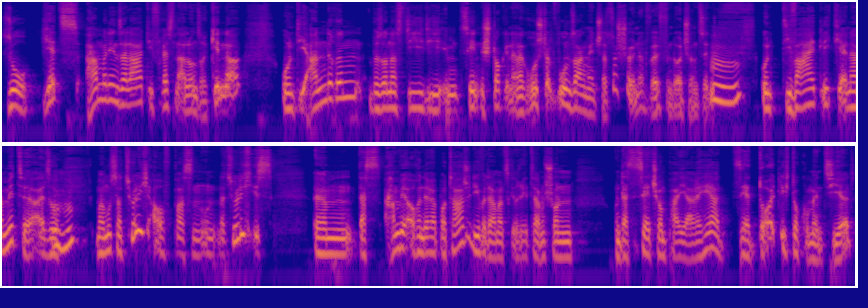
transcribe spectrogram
so, jetzt haben wir den Salat, die fressen alle unsere Kinder. Und die anderen, besonders die, die im zehnten Stock in einer Großstadt wohnen, sagen, Mensch, das ist doch schön, dass Wölfe in Deutschland sind. Mhm. Und die Wahrheit liegt ja in der Mitte. Also Mhm. man muss natürlich aufpassen und natürlich ist, ähm, das haben wir auch in der Reportage, die wir damals gedreht haben, schon, und das ist ja jetzt schon ein paar Jahre her, sehr deutlich dokumentiert,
